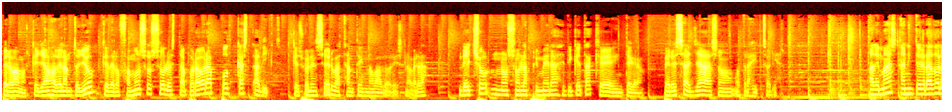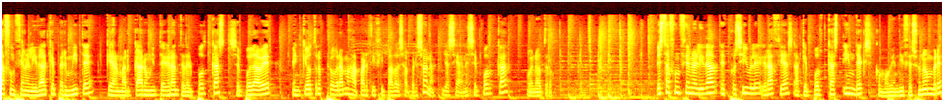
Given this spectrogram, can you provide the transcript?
Pero vamos, que ya os adelanto yo que de los famosos solo está por ahora Podcast Addict, que suelen ser bastante innovadores, la verdad. De hecho, no son las primeras etiquetas que integran, pero esas ya son otras historias. Además, han integrado la funcionalidad que permite que al marcar un integrante del podcast se pueda ver en qué otros programas ha participado esa persona, ya sea en ese podcast o en otro. Esta funcionalidad es posible gracias a que Podcast Index, como bien dice su nombre,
